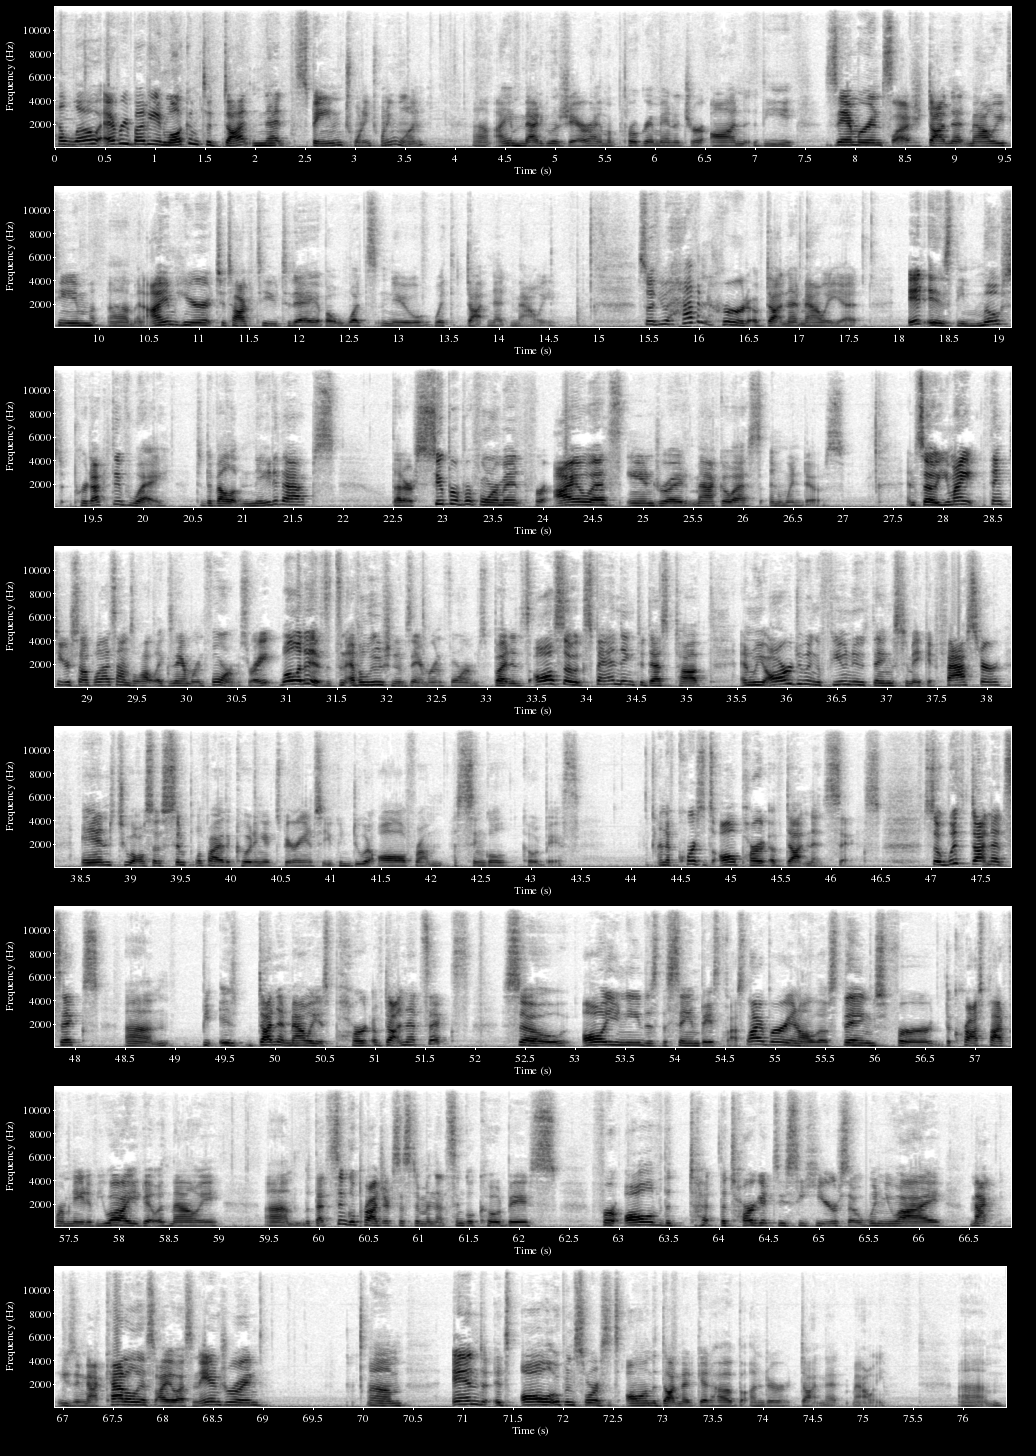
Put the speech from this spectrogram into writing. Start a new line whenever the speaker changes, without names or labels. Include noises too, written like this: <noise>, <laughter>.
Hello, everybody, and welcome to .NET Spain 2021. Uh, I am Maddy Leger. I am a program manager on the Xamarin slash .NET MAUI team, um, and I am here to talk to you today about what's new with .NET MAUI. So if you haven't heard of .NET MAUI yet, it is the most productive way to develop native apps that are super performant for iOS, Android, macOS, and Windows. And so you might think to yourself, well, that sounds a lot like Xamarin Forms, right? Well, it is. It's an evolution of Xamarin Forms, but it's also expanding to desktop, and we are doing a few new things to make it faster and to also simplify the coding experience so you can do it all from a single code base. And of course, it's all part of .NET 6. So with .NET 6, um, is .NET MAUI is part of .NET 6. So all you need is the same base class library and all those things for the cross-platform native UI you get with MAUI, um, with that single project system and that single code base for all of the the targets you see here. So WinUI, Mac using Mac Catalyst, iOS and Android. Um, and it's all open source. It's all on the .NET GitHub under .NET MAUI. Um,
